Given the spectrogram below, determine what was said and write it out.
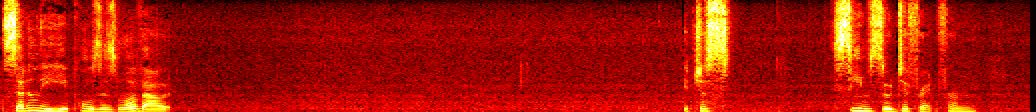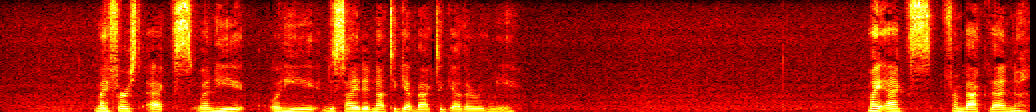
Suddenly he pulls his love out. It just seems so different from my first ex when he when he decided not to get back together with me. My ex from back then,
